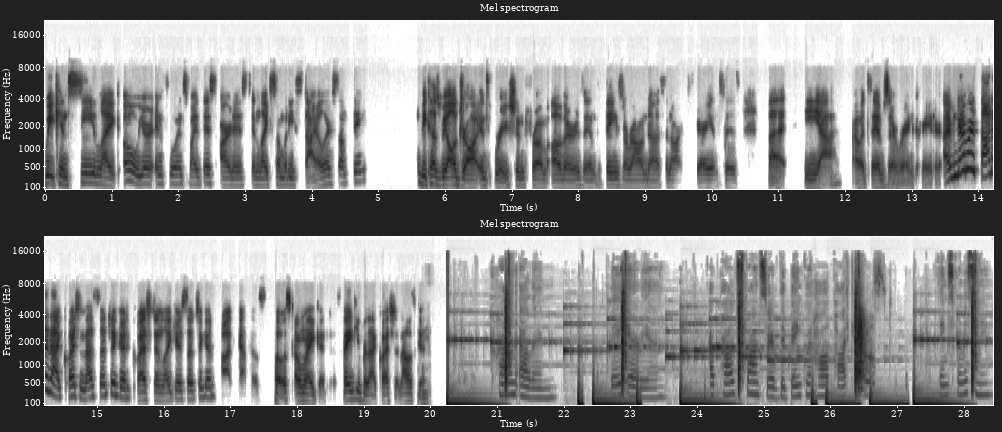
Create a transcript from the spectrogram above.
we can see like oh you're influenced by this artist in like somebody's style or something because we all draw inspiration from others and the things around us and our experiences. But yeah, I would say observer and creator. I've never thought of that question. That's such a good question. Like you're such a good podcast host. Oh my goodness. Thank you for that question. That was good. Crown Ellen, Bay Area, a proud sponsor of the Banquet Hall podcast. Thanks for listening.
